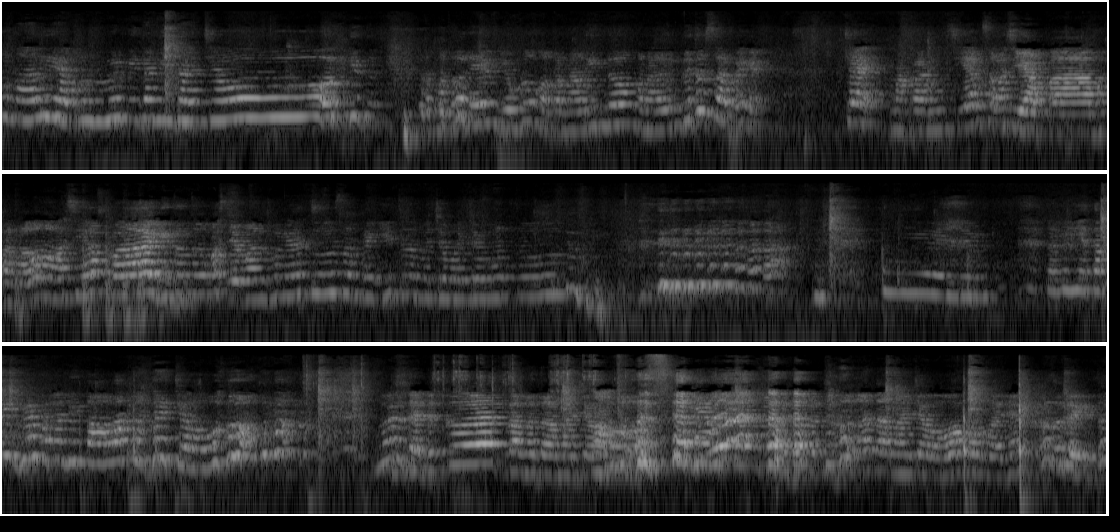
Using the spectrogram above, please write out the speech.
kok malu ya kalau gue minta-minta cowok gitu. Temen gue ada yang jomblo gak kenalin dong kenalin. Gue tuh sampai kayak cek makan siang sama siapa? Makan malam sama siapa? Gitu tuh pas zaman kuliah tuh sampai gitu sama cowok-cowok tuh. Iya anjir. tapi ya tapi gue pernah ditolak sama cowok. Gue udah deket banget sama cowok. Iya gue udah deket banget sama cowok pokoknya. Terus udah gitu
